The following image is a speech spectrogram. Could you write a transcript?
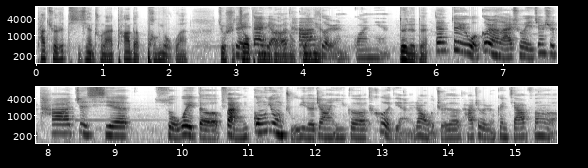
他确实体现出来他的朋友观，就是交朋友这样表了一种观念。个人观念。对对对，但对于我个人来说，也正是他这些所谓的反公用主义的这样一个特点，让我觉得他这个人更加分了。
